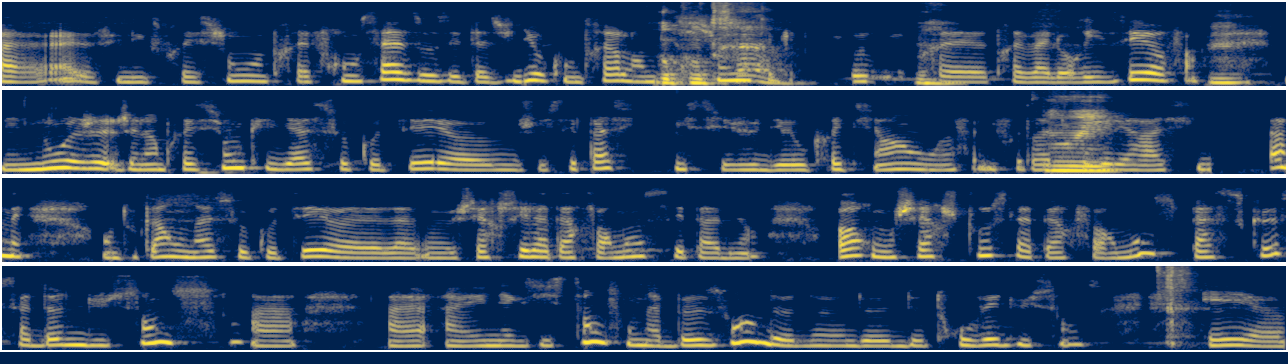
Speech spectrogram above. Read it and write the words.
Euh, c'est une expression très française aux États-Unis. Au contraire, l'ambition, c'est quelque chose de très, très valorisé. Enfin, mm. Mais nous, j'ai l'impression qu'il y a ce côté, euh, je ne sais pas si c'est judéo-chrétien ou enfin, il faudrait trouver les racines mais en tout cas, on a ce côté chercher la performance, c'est pas bien. Or, on cherche tous la performance parce que ça donne du sens à, à, une existence, on a besoin de, de, de, trouver du sens. Et, euh,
